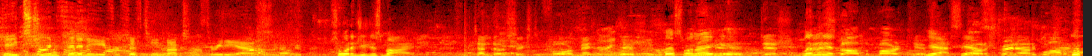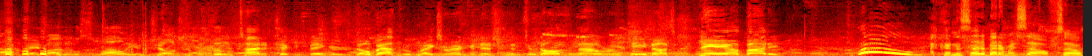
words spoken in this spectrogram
Gates to Infinity for 15 bucks on the 3DS. So what did you just buy? Nintendo 64, mint edition. This one right here. Edition. Limited- Best on the market. Yes, yes. Got it straight out of Guatemala, made by little Somalian children with little tiny chicken fingers. No bathroom breaks or air conditioning, and two dollars an hour in peanuts. Yeah, buddy. Woo! I couldn't have said it better myself. So,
